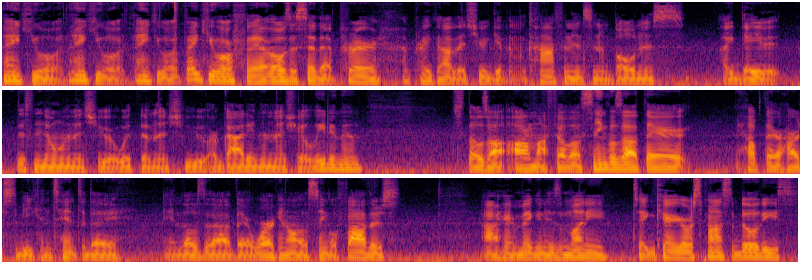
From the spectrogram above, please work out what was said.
Thank you, Lord. Thank you, Lord. Thank you, Lord. Thank you, Lord, for that. Those that said that prayer. I pray, God, that you would give them a confidence and a boldness like David just knowing that you are with them, that you are guiding them, that you're leading them. So those are all my fellow singles out there. Help their hearts to be content today. And those that are out there working, all those single fathers out here making his money, taking care of your responsibilities.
